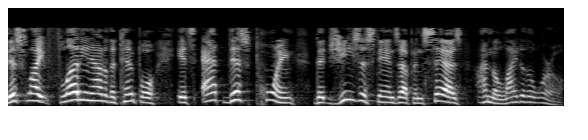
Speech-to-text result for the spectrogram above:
this light flooding out of the temple, it's at this point that Jesus stands up and says, I'm the light of the world.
